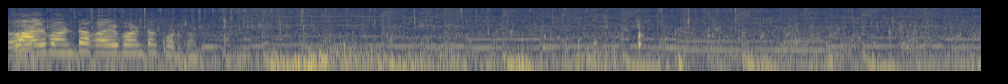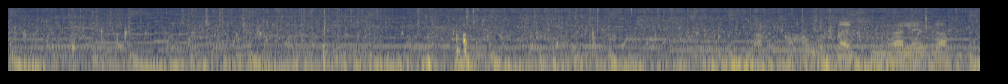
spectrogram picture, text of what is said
अ, आहे बांटक आहे बांटक पडतो पाऊस आहे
